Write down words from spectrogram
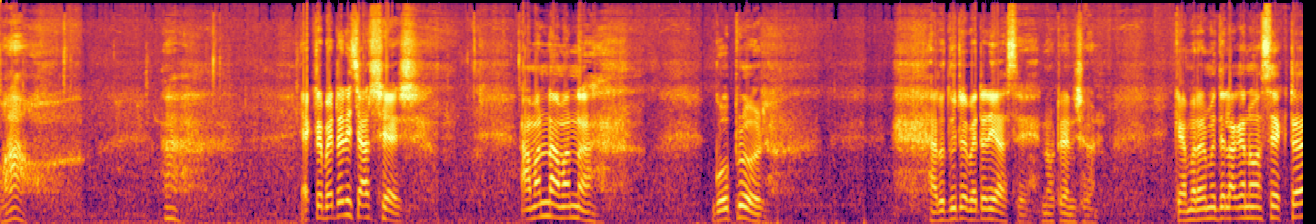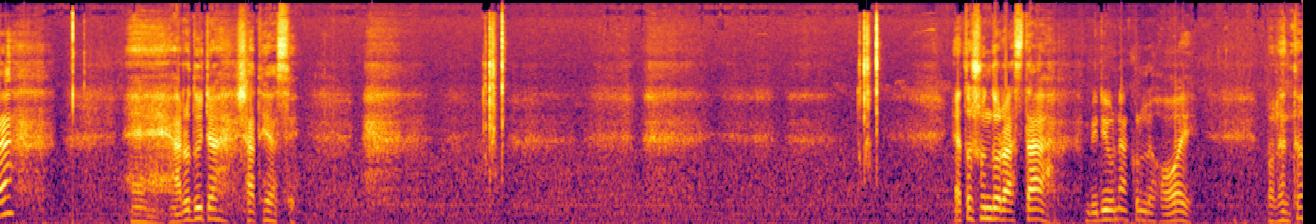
ওয়াও একটা ব্যাটারি চার্জ শেষ। আমার না আমার না। গোপ্রোর আরও দুইটা ব্যাটারি আছে নো টেনশন ক্যামেরার মধ্যে লাগানো আছে একটা হ্যাঁ আরও দুইটা সাথে আছে। এত সুন্দর রাস্তা, ভিডিও না করলে হয়, বলেন তো।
